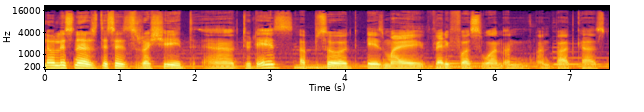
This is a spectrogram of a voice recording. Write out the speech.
Hello, listeners. This is Rashid. Uh, today's episode is my very first one on, on podcast,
